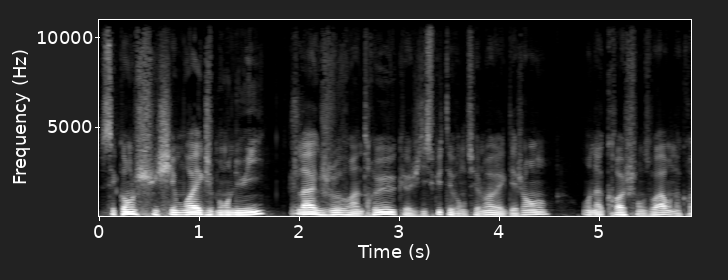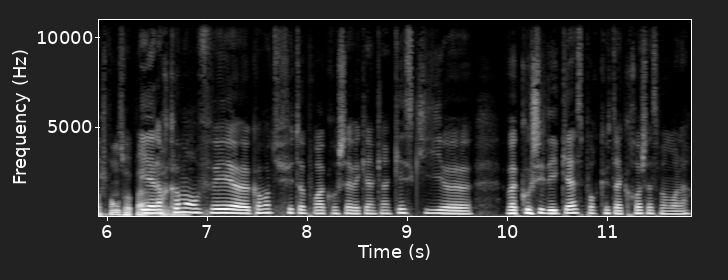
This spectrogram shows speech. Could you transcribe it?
C'est quand je suis chez moi et que je m'ennuie, là, Mhm. que j'ouvre un truc, je discute éventuellement avec des gens, on accroche, on se voit, on accroche pas, on se voit pas. Et alors, comment on fait euh, Comment tu fais toi pour accrocher avec quelqu'un? Qu'est-ce qui euh, va cocher des cases pour que tu accroches à ce moment-là?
